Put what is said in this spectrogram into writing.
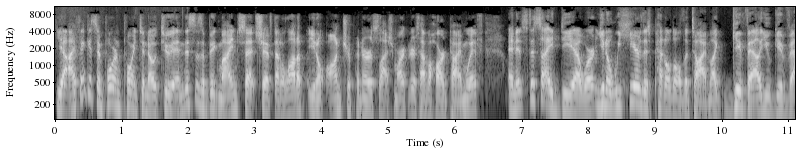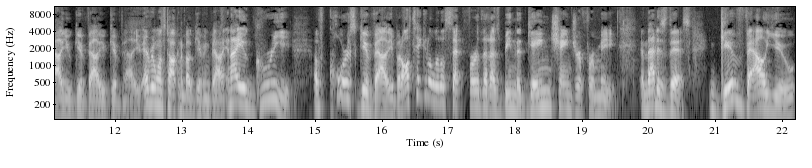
Yeah, I think it's an important point to note too, and this is a big mindset shift that a lot of you know entrepreneurs slash marketers have a hard time with. And it's this idea where, you know, we hear this peddled all the time, like give value, give value, give value, give value. Everyone's talking about giving value. And I agree. Of course, give value, but I'll take it a little step further as being the game changer for me. And that is this give value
